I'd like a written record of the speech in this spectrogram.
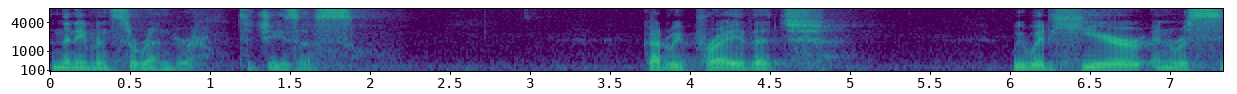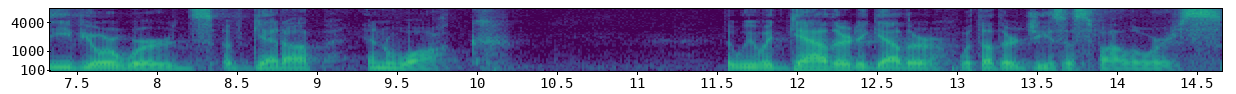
and then even surrender to Jesus. God, we pray that we would hear and receive your words of get up and walk that we would gather together with other Jesus followers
